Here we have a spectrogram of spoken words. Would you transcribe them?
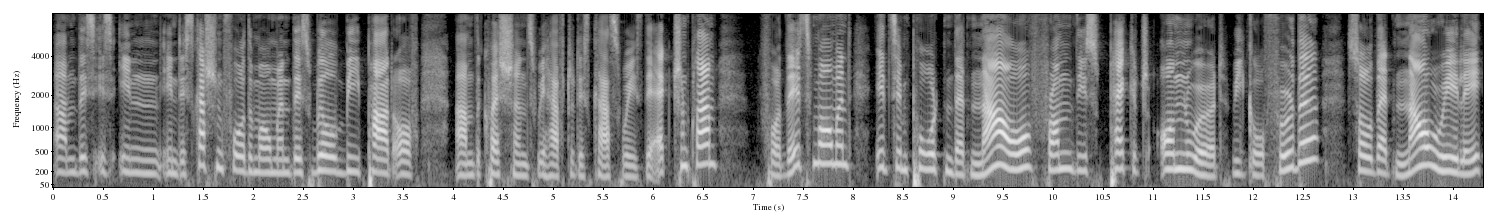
um, this is in, in discussion for the moment this will be part of um, the questions we have to discuss with the action plan for this moment, it's important that now, from this package onward, we go further so that now really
